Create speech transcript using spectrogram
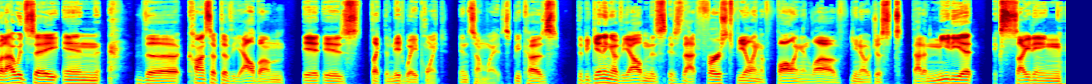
but i would say in the concept of the album it is like the midway point in some ways because the beginning of the album is is that first feeling of falling in love, you know, just that immediate exciting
